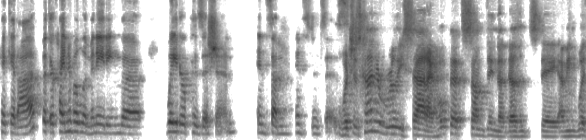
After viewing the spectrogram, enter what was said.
pick it up, but they're kind of eliminating the waiter position in some instances. which is kind of really sad. I hope that's something that doesn't stay. I mean, with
